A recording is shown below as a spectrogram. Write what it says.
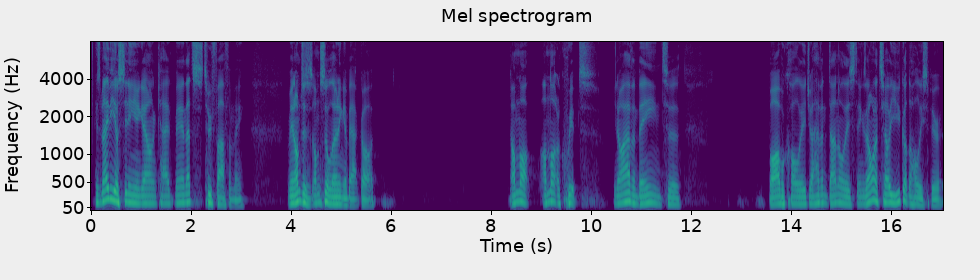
because maybe you're sitting here going, okay, man, that's too far for me. I mean, I'm just, I'm still learning about God. I'm not, I'm not equipped. You know, I haven't been to Bible college. I haven't done all these things. I want to tell you, you've got the Holy Spirit.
